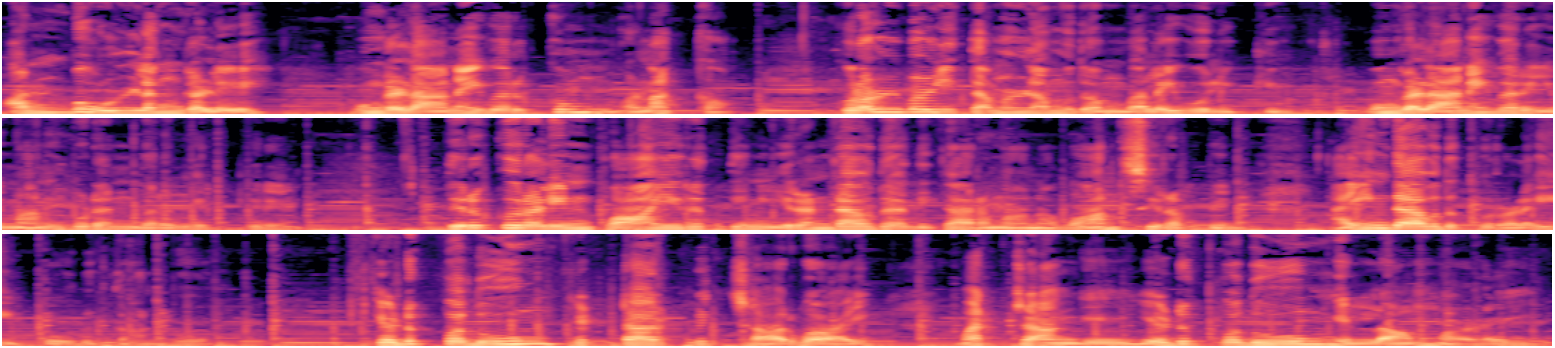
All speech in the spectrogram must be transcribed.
அன்பு உள்ளங்களே உங்கள் அனைவருக்கும் வணக்கம். குரல் வழி தமிழ் அமுதம் வலைவொலிக்கு உங்கள் அனைவரையும் அன்புடன் வரவேற்கிறேன். திருக்குறளின் பாயிரத்தின் இரண்டாவது அதிகாரமான வான் சிறப்பின் ஐந்தாவது குரலை இப்போது காண்போம். கெடுப்பதும் கெட்டார்க்குச் சார்வாய் மற்றாங்கே எடுப்பதும் எல்லாம் மழை.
